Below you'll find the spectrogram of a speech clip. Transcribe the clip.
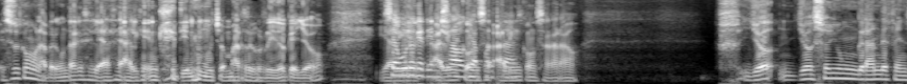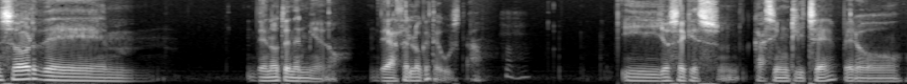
Eso es como la pregunta que se le hace a alguien que tiene mucho más recorrido que yo. Y Seguro alguien, que tienes alguien algo que aportar. alguien consagrado. Yo, yo soy un gran defensor de, de no tener miedo, de hacer lo que te gusta. Y yo sé que es casi un cliché, pero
